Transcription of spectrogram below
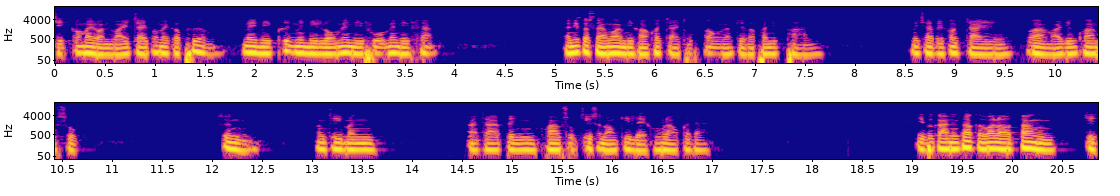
จิตก็ไม่หวั่นไหวใจก็ไม่กระเพื่อมไม่มีขึ้นไม่มีลง ไม่มีฟูไม่มีแฟบอันนี้ก็แสดงว่ามีความเข้าใจถูกต้องแล้วเกี่ยวกับพระนิพพาน ไม่ใช่ไปเข้าใจว่าหมายถึงความสุข ซึ่งบางทีมันอาจจะเป็นความสุขที่สนองกิเลสของเราก็ได้ อีกประการหนึ่งถ้าเกิดว่าเราตั้งจิต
